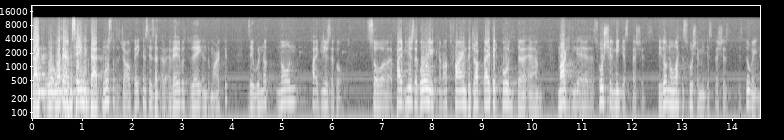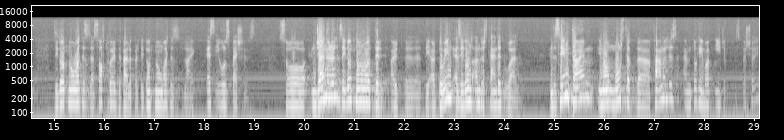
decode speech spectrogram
Like wh- what I'm saying is that most of the job vacancies that are available today in the market, they were not known five years ago. So uh, five years ago, you cannot find the job title called uh, um, marketing uh, social media specialist. They don't know what a social media specialist is doing. They don't know what is a software developer. They don't know what is like SEO specialist. So in general, they don't know what they are, uh, they are doing as they don't understand it well. In the same time, you know, most of the families, I'm talking about Egypt especially,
